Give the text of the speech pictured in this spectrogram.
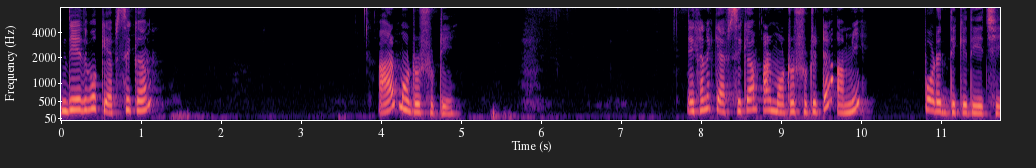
দিয়ে দেবো ক্যাপসিকাম আর মটরশুঁটি। এখানে ক্যাপসিকাম আর মটরশুঁটিটা আমি পরের দিকে দিয়েছি।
